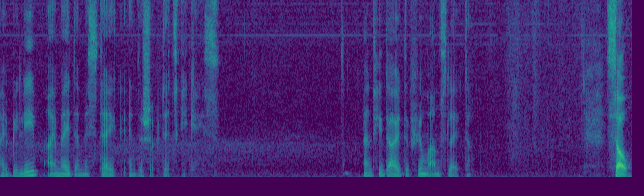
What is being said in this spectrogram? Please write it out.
I believe I made a mistake in the Sheptytsky case. And he died a few months later. So,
